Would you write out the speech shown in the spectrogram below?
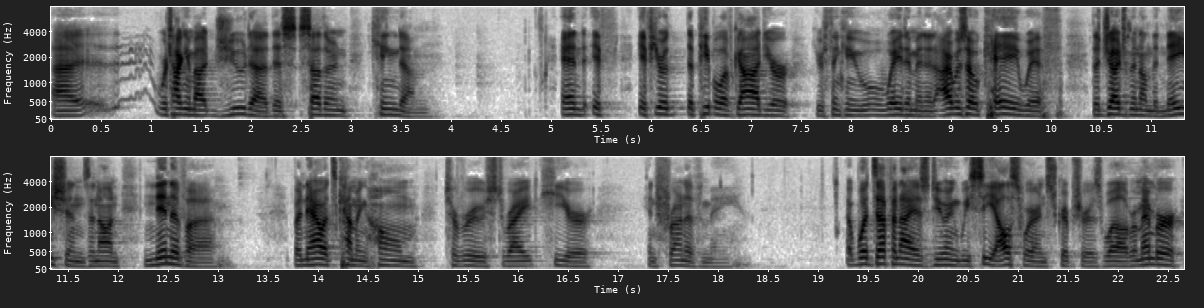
Uh, we're talking about Judah, this southern kingdom. And if, if you're the people of God, you're, you're thinking, wait a minute, I was okay with the judgment on the nations and on Nineveh, but now it's coming home to roost right here in front of me. Uh, what Zephaniah is doing, we see elsewhere in Scripture as well. Remember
